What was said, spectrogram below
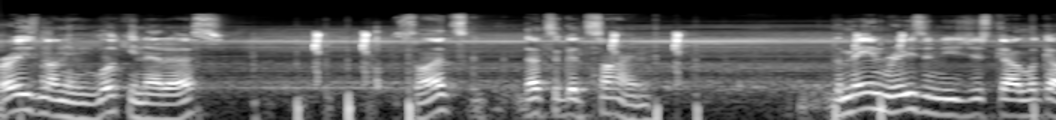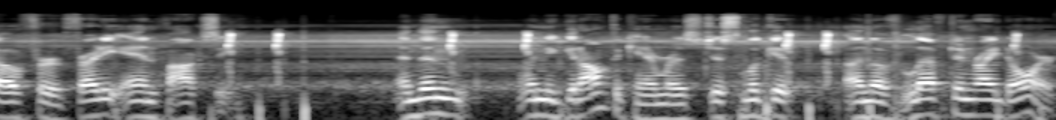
Freddy's not even looking at us. So that's that's a good sign. The main reason you just gotta look out for Freddy and Foxy. And then when you get off the cameras, just look at on the left and right door.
